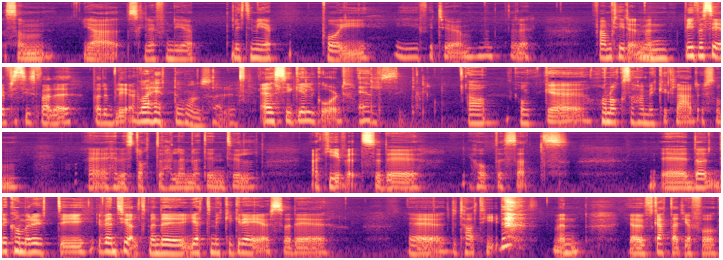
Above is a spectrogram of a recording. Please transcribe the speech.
som jag skulle fundera lite mer på i, i Futurum, eller framtiden. Men vi får se precis vad det, vad det blir. Vad hette hon sa du? Elsie Gilgård. Elsie. Ja, och eh, hon också har mycket kläder som eh, hennes dotter har lämnat in till arkivet. Så det, jag hoppas att eh, det kommer ut i, eventuellt men det är jättemycket grejer så det, eh, det tar tid. men jag uppskattar att jag får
